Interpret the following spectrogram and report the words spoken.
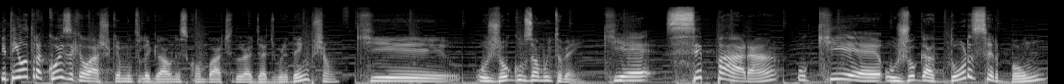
E tem outra coisa que eu acho que é muito legal nesse combate do Red Dead Redemption, que o jogo usa muito bem, que é separar o que é o jogador ser bom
